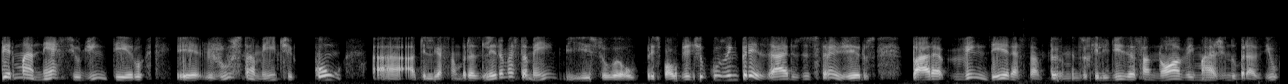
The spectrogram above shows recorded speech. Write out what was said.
permanece o dia inteiro eh, justamente com a, a, delegação brasileira, mas também, e isso é o principal objetivo, com os empresários estrangeiros para vender essa, pelo menos o que ele diz, essa nova imagem do Brasil,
